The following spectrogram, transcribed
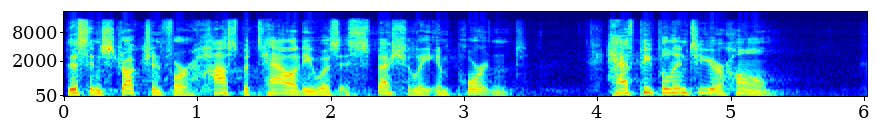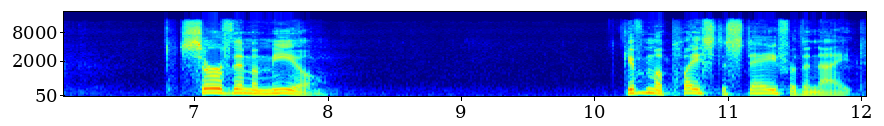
this instruction for hospitality was especially important. Have people into your home, serve them a meal, give them a place to stay for the night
